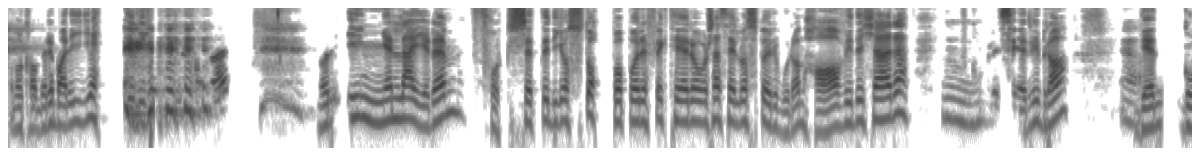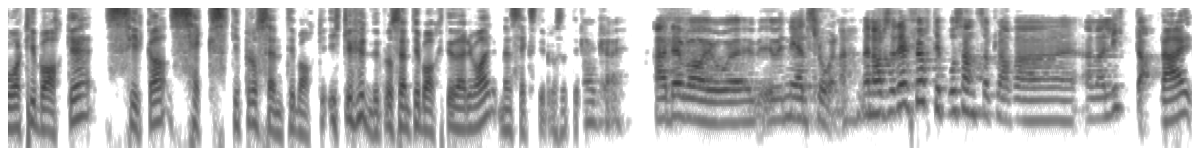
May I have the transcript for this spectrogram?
Og nå kan dere bare gjette hvilken det er. Når ingen leier dem, fortsetter de å stoppe opp og reflektere over seg selv og spørre hvordan har vi det, kjære? Mm. Kommuniserer vi bra? Ja. Den går tilbake ca. 60% tilbake. Ikke 100% tilbake til der de var, men 60 tilbake. Okay. Ja, Det var jo eh, nedslående. Men altså det er 40% som klarer Eller litt, da. Nei,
